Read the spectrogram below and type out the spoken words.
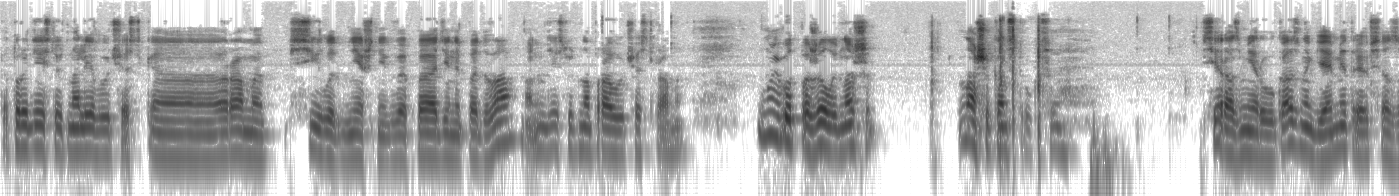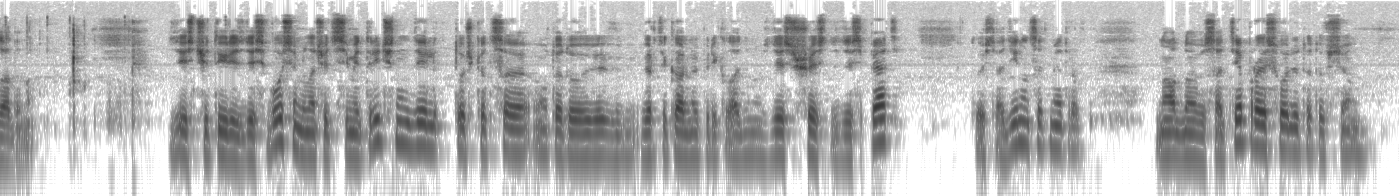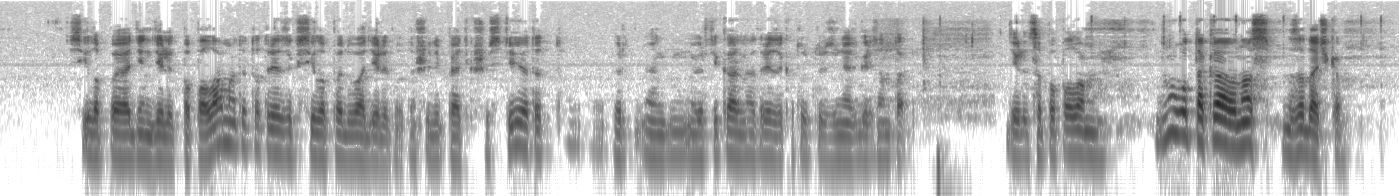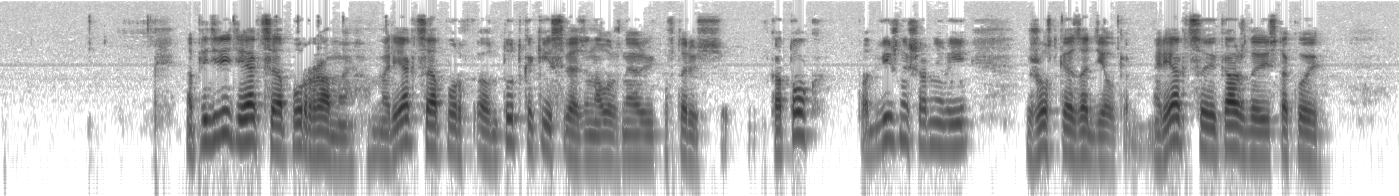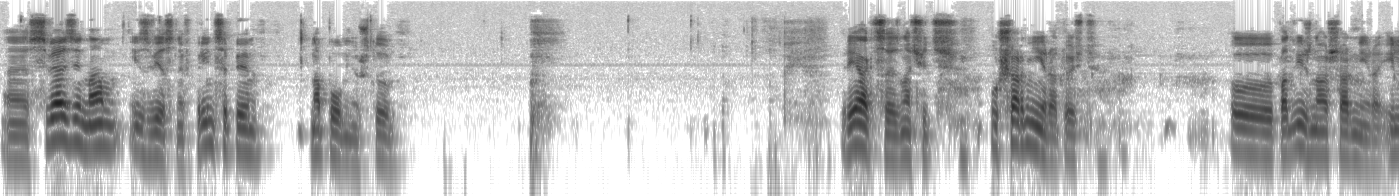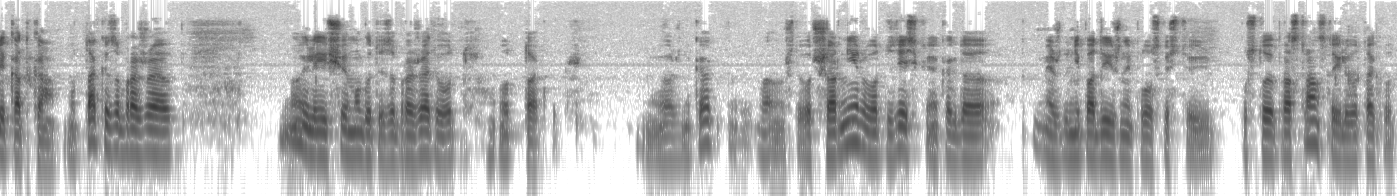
который действует на левую часть э, рамы, силы внешние 2 P1 и P2, они действуют на правую часть рамы. Ну и вот, пожалуй, наша, наша конструкция. Все размеры указаны, геометрия вся задана. Здесь 4, здесь 8, значит симметрично делит точка С, вот эту вертикальную перекладину. Здесь 6, здесь 5, то есть 11 метров. На одной высоте происходит это все. Сила P1 делит пополам этот отрезок, сила P2 делит в отношении 5 к 6 этот э, вертикальный отрезок, который, извиняюсь, горизонталь, делится пополам. Ну вот такая у нас задачка. Определить реакции опор рамы. Реакция опор. Э, тут какие связи наложены? Я повторюсь. Каток, подвижный шарнир и жесткая заделка. Реакции каждой из такой связи нам известны. В принципе, напомню, что реакция, значит, у шарнира, то есть у подвижного шарнира или катка. Вот так изображают. Ну или еще могут изображать вот, вот так вот. Неважно как. Главное, что вот шарнир, вот здесь, когда между неподвижной плоскостью и пустое пространство, или вот так вот.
